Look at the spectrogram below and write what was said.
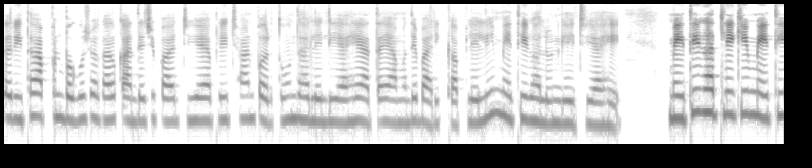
तर इथं आपण बघू शकाल कांद्याची पात जी आहे आपली छान परतून झालेली आहे. आता यामध्ये बारीक कापलेली मेथी घालून घ्यायची आहे. मेथी घातली की मेथी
